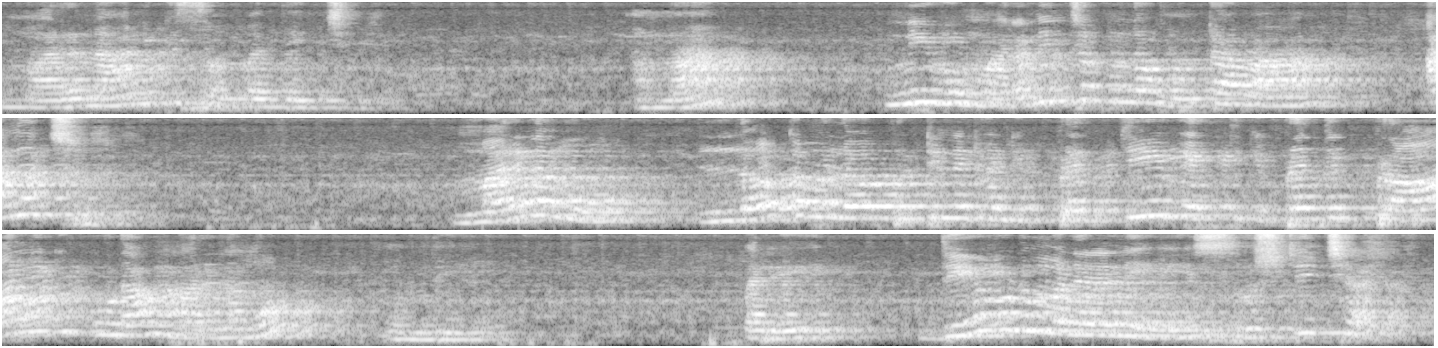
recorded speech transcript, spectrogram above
మరణానికి సంబంధించింది. అమ్మా నీవు మరణించకుండా ఉంటావా? అనొచ్చు. మరణము లోకములో పుట్టినటువంటి ప్రతి వ్యక్తికి ప్రతి ప్రాణికి కూడా మరణము ఉంది. మరి దేవుడు మనల్ని సృష్టించాడు.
